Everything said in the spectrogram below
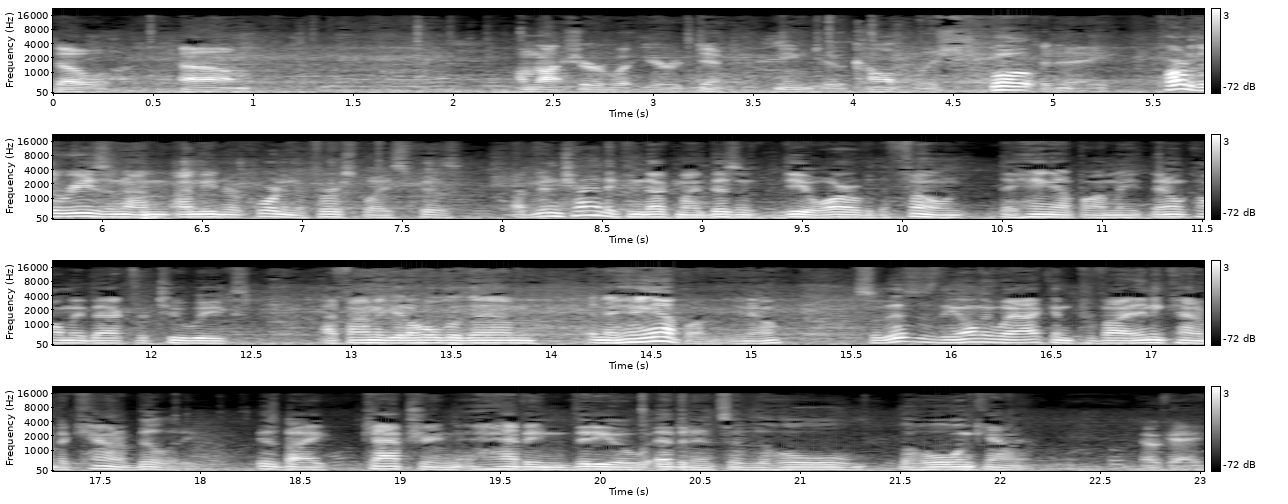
So, um, I'm not sure what you're attempting to accomplish Well, today. part of the reason I'm, I'm even recording in the first place because I've been trying to conduct my business with DOR over the phone. They hang up on me. They don't call me back for two weeks. I finally get a hold of them, and they hang up on me. You know, so this is the only way I can provide any kind of accountability is by capturing, having video evidence of the whole the whole encounter. Okay,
